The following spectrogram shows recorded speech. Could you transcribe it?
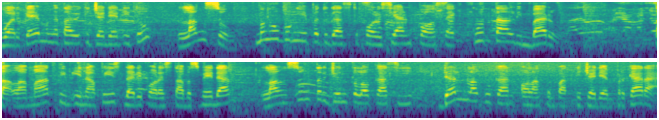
Warga yang mengetahui kejadian itu langsung menghubungi petugas kepolisian Polsek Kuta Limbaru Tak lama tim Inafis dari Polrestabes Medan langsung terjun ke lokasi dan melakukan olah tempat kejadian perkara.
